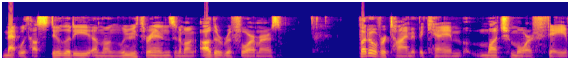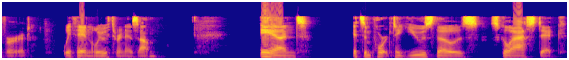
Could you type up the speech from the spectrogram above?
met with hostility among Lutherans and among other reformers, but over time it became much more favored within Lutheranism. And it's important to use those scholastic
